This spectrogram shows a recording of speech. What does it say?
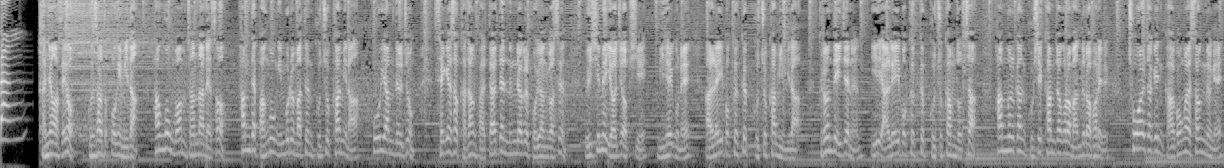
팟빵 안녕하세요. 군사독복입니다. 항공모함 전단에서 함대 방공 임무를 맡은 구축함이나 호위함들 중 세계에서 가장 발달된 능력을 보유한 것은 의심의 여지 없이 미 해군의 알레이버크급 구축함입니다. 그런데 이제는 이 알레이버크급 구축함조차 한물간 구식 함정으로 만들어버릴 초월적인 가공할 성능의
